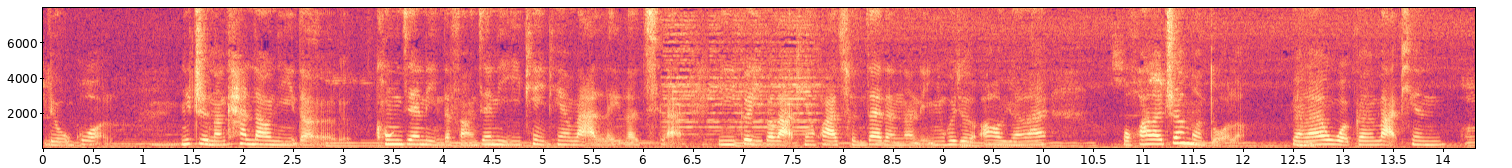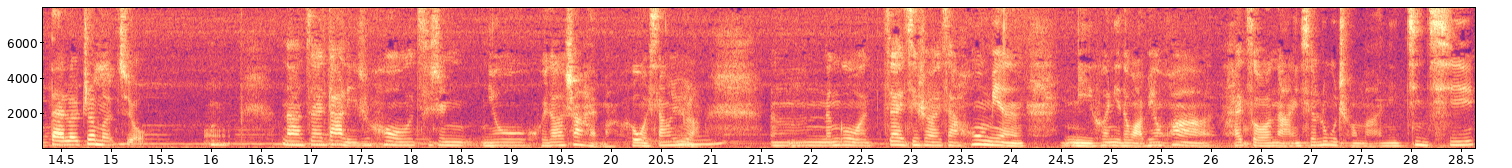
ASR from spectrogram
流过了？你只能看到你的空间里、你的房间里一片一片瓦垒了起来，一个一个瓦片画存在在那里，你会觉得哦，原来我花了这么多了，原来我跟瓦片待了这么久。嗯，那在大理之后，其实你你又回到上海嘛，和我相遇了。嗯，能给我再介绍一下后面你和你的瓦片画还走了哪一些路程吗？你近期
